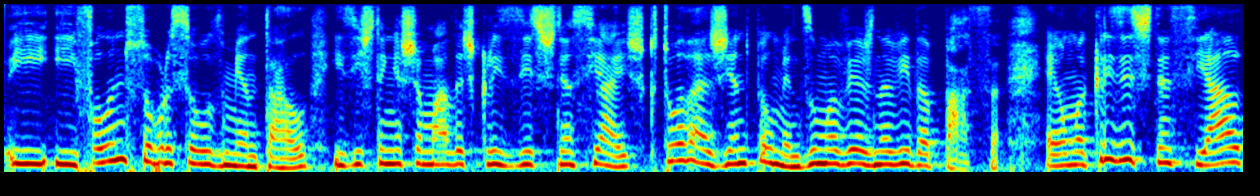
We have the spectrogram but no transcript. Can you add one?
E, e, falando sobre a saúde mental, existem as chamadas crises existenciais, que toda a gente, pelo menos uma vez na vida, passa. É uma crise existencial:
